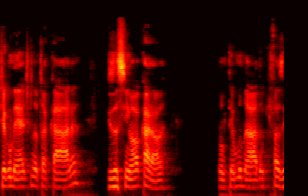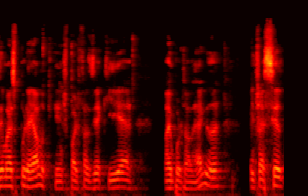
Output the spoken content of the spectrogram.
Chega o médico na tua cara, diz assim: Ó, cara, ó, não temos nada o que fazer mais por ela. O que a gente pode fazer aqui é, lá em Porto Alegre, né? A gente vai ser,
